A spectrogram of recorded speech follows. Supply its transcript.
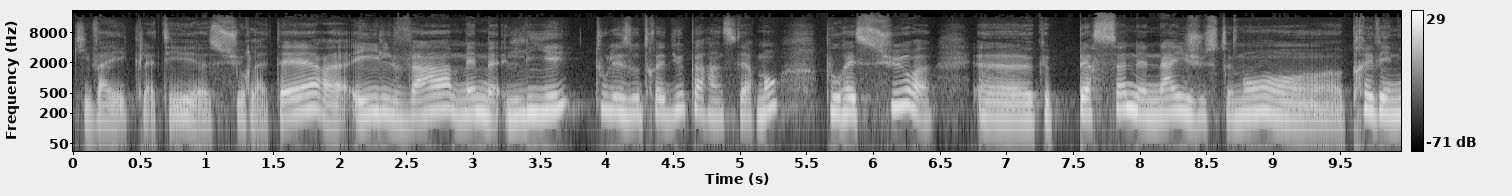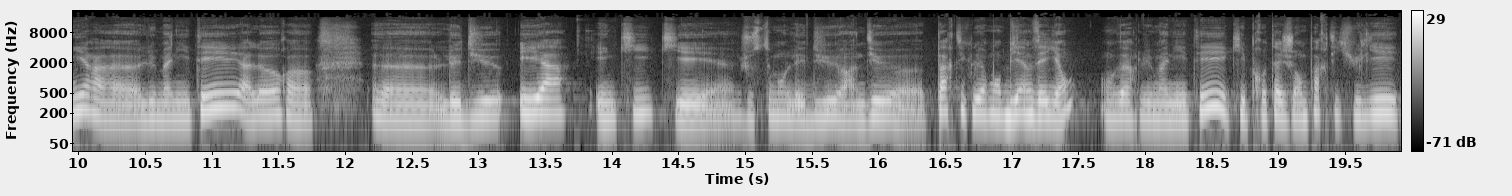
qui va éclater sur la terre, et il va même lier tous les autres dieux par un serment pour être sûr euh, que personne n'aille justement euh, prévenir l'humanité. Alors le dieu Ea Enki, qui est justement le dieu, un dieu particulièrement bienveillant, envers l'humanité et qui protège en particulier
